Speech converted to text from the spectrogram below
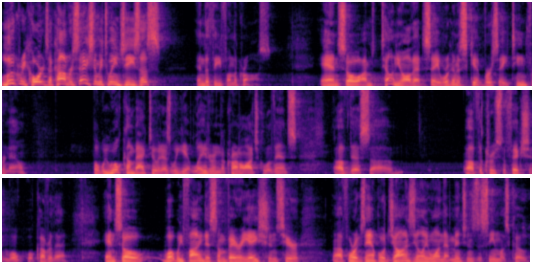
Luke records a conversation between Jesus and the thief on the cross. And so I'm telling you all that to say we're going to skip verse 18 for now, but we will come back to it as we get later in the chronological events of this uh, of the crucifixion. We'll, we'll cover that. And so, what we find is some variations here. Uh, for example, John's the only one that mentions the seamless coat.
